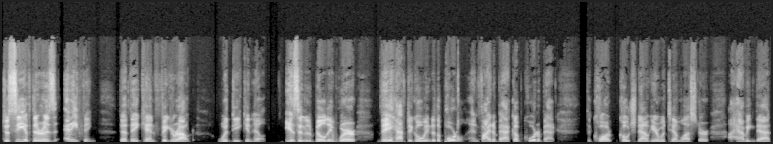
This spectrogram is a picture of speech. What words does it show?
to see if there is anything that they can figure out with Deacon Hill. Is it an ability where they have to go into the portal and find a backup quarterback. The co- coach now here with Tim Lester, uh, having that,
